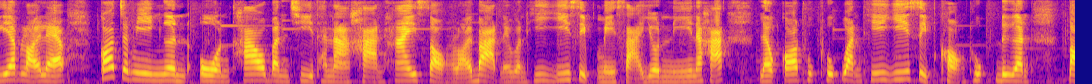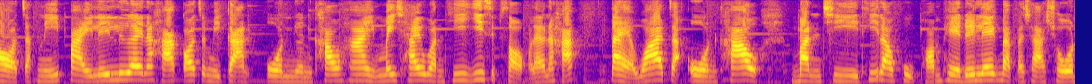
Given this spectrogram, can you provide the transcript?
เรียยบร้อยแล้ว ก็จะมีเงินโอนเข้าบัญชีธนาคารให้ 200 บาทในวันที่ 20 เมษายนนี้นะคะ แล้วก็ทุกๆวันที่ 20 ของทุกเดือน ต่อจากนี้ไปเรื่อยๆนะคะ ก็จะมีการโอนเงินเข้าให้ไม่ใช่วันที่ 22 แล้วนะคะแต่ว่าจะโอนเข้าบัญชีที่เราผูกพร้อมเพย์ด้วยเลขบัตรประชาชน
